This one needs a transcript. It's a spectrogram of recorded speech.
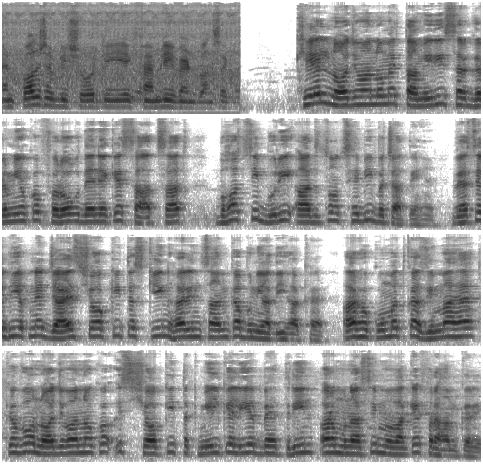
and positively sure कि ये एक फैमिली इवेंट बन सकता है। खेल नौजवानों में तामीरी सरगर्मियों को फरोग देने के साथ साथ बहुत सी बुरी आदतों से भी बचाते हैं। वैसे भी अपने जायज़ शौक की तस्कीन हर इंसान का बुनियादी हक है। और हुकूमत का जिम्मा है कि वो नौजवानों को इस शौक की तकमील के लिए बेहतरीन और मुनासिब मौके फराहम करे।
